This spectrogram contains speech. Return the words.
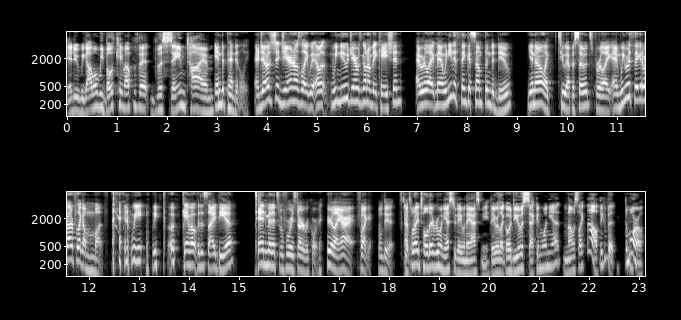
Yeah, dude, we got one. We both came up with it the same time. independently. And I was Jaren, I was like, we, I was- we knew Jaren was going on vacation, and we were like, man, we need to think of something to do. You know, like two episodes for like, and we were thinking about it for like a month, and we we both came up with this idea ten minutes before we started recording. We were like, all right, fuck it, we'll do it. That's what I told everyone yesterday when they asked me. They were like, "Oh, do you have a second one yet?" And I was like, "No, I'll think of it tomorrow."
